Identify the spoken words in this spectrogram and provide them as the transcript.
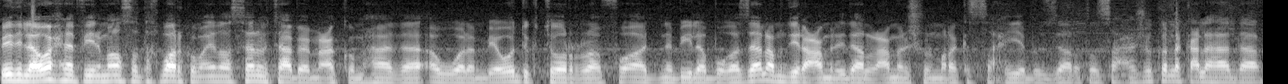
بإذن الله. وإحنا في منصة أخباركم أيضا سنتابع معكم هذا اولا بأول. دكتور فؤاد نبيل أبو غزاله مدير عام الإدارة العامه لشؤون المراكز الصحية بوزارة الصحة. شكرا لك على هذا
